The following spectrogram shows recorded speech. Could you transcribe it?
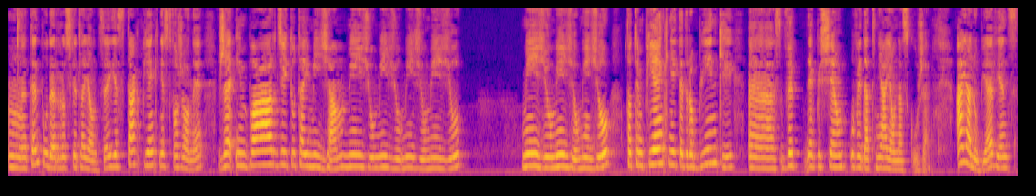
mm, ten puder rozświetlający jest tak pięknie stworzony, że im bardziej tutaj miziam, miziu, miziu, miziu, miziu, miziu, miziu, miziu, to tym piękniej te drobinki e, wy, jakby się uwydatniają na skórze. A ja lubię, więc,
